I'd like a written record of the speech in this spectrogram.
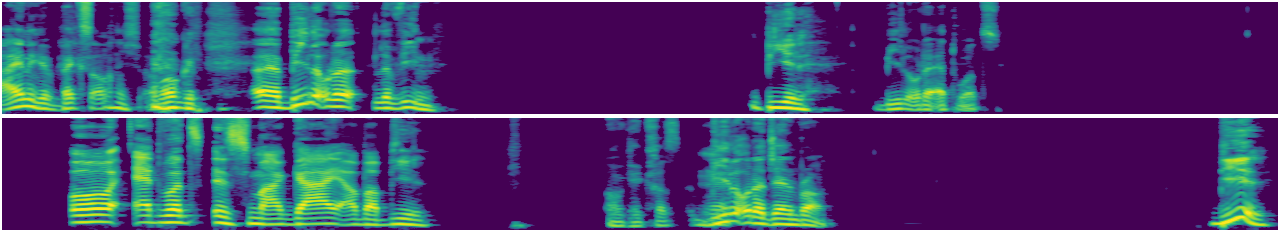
Einige Backs auch nicht, aber gut. Äh, Beal oder Levine? Biel. Beal oder Edwards? Oh, Edwards ist my guy, aber Biel. Okay, krass. Beal oder Jalen Brown? Biel.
